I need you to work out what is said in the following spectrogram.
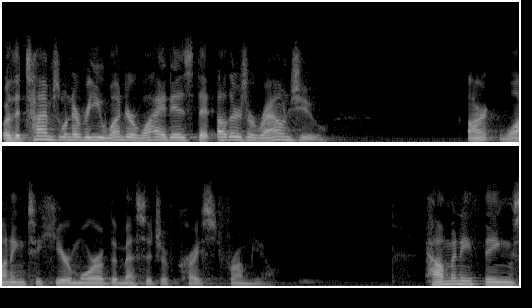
Or the times whenever you wonder why it is that others around you aren't wanting to hear more of the message of Christ from you. How many things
